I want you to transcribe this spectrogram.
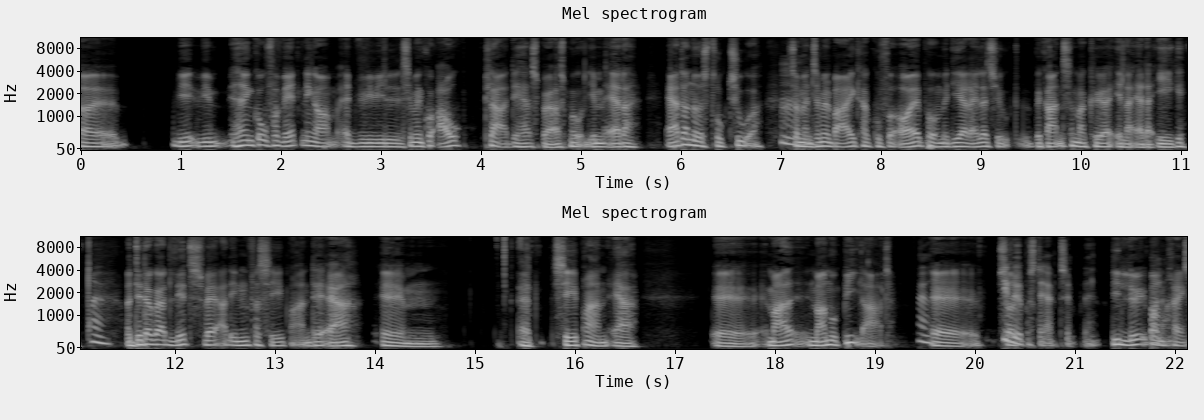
øh, vi, vi havde en god forventning om, at vi ville simpelthen kunne afklare det her spørgsmål. Jamen, er der, er der noget struktur, mm. som man simpelthen bare ikke har kunne få øje på med de her relativt begrænsede markører, eller er der ikke? Ja. Og det, der gør det lidt svært inden for zebraen, det er, øhm, at zebraen er øh, meget, en meget mobil art. Ja. Øh, De løber stærkt simpelthen. de løber omkring.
